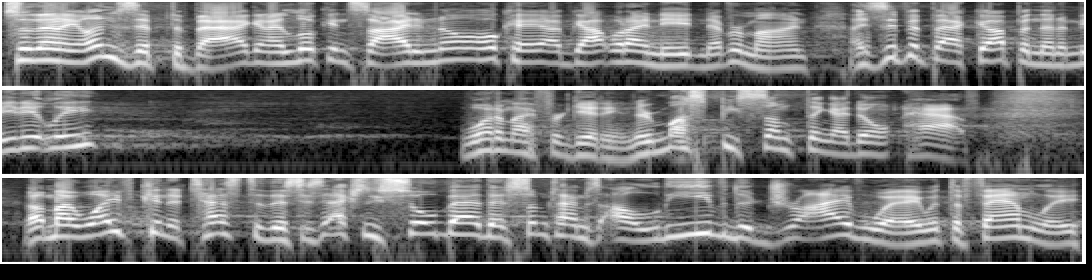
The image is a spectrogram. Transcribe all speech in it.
So then I unzip the bag and I look inside and no, okay, I've got what I need, never mind. I zip it back up and then immediately what am I forgetting? There must be something I don't have. Uh, my wife can attest to this. It's actually so bad that sometimes I'll leave the driveway with the family.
